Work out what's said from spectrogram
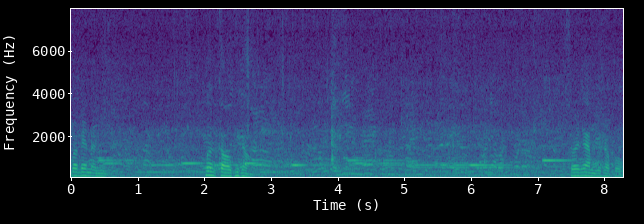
ว่าแม่นอันเมืองเก่าพี่น้อง สวยงามดีครับผม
